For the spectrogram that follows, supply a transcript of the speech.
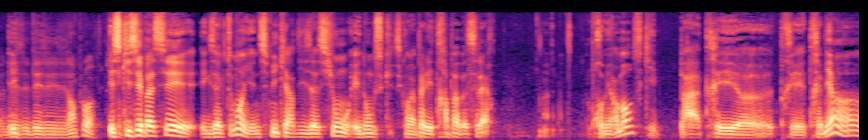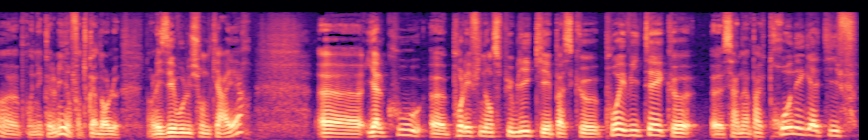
des, des, emplois. Et ce qui s'est passé exactement, il y a une et donc ce qu'on appelle les trappes à bas salaire. Premièrement, ce qui n'est pas très, euh, très, très bien hein, pour une économie, enfin en tout cas dans, le, dans les évolutions de carrière. Euh, il y a le coût euh, pour les finances publiques qui est parce que pour éviter que ça ait un impact trop négatif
